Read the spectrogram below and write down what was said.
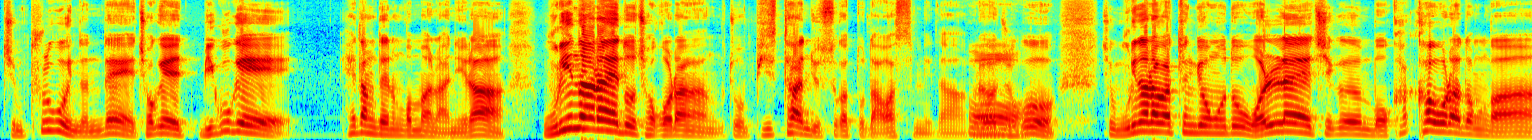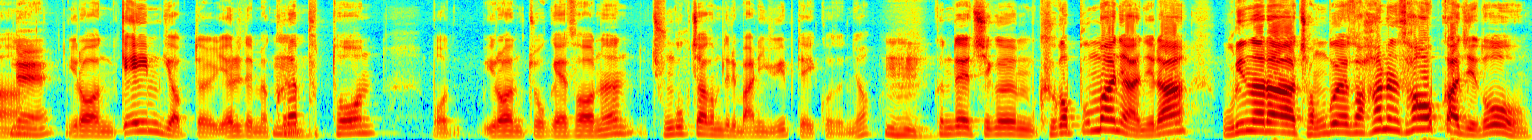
지금 풀고 있는데 저게 미국에 해당되는 것만 아니라 우리나라에도 저거랑 좀 비슷한 뉴스가 또 나왔습니다. 그래가지고 지금 우리나라 같은 경우도 원래 지금 뭐 카카오라던가 네. 이런 게임 기업들 예를 들면 크래프톤 뭐 이런 쪽에서는 중국 자금들이 많이 유입돼 있거든요. 음. 근데 지금 그것뿐만이 아니라 우리나라 정부에서 하는 사업까지도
